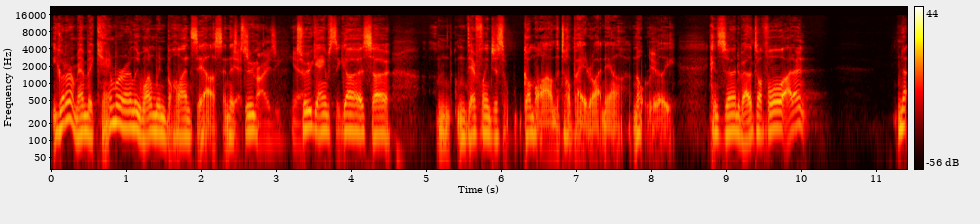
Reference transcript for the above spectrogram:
you got to remember Canberra only one win behind South, and there's Yeah, two crazy, yeah. two games to go. So I'm, I'm definitely just got my eye on the top eight right now. I'm not Yeah. really concerned about the top four. I don't. No,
